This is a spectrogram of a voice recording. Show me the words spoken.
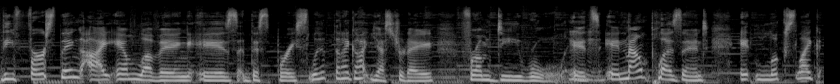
The first thing I am loving is this bracelet that I got yesterday from D Rule. Mm-hmm. It's in Mount Pleasant. It looks like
